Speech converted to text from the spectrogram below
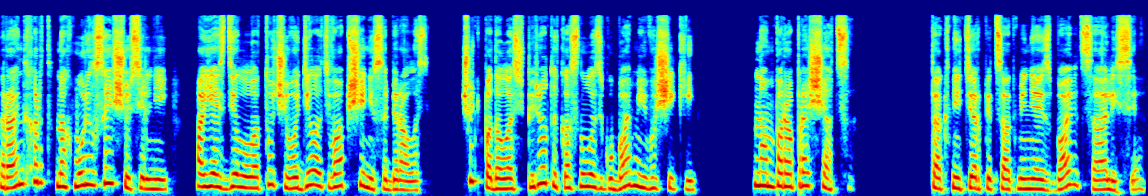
Райнхард нахмурился еще сильней, а я сделала то, чего делать вообще не собиралась. Чуть подалась вперед и коснулась губами его щеки. «Нам пора прощаться». «Так не терпится от меня избавиться, Алисия?»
